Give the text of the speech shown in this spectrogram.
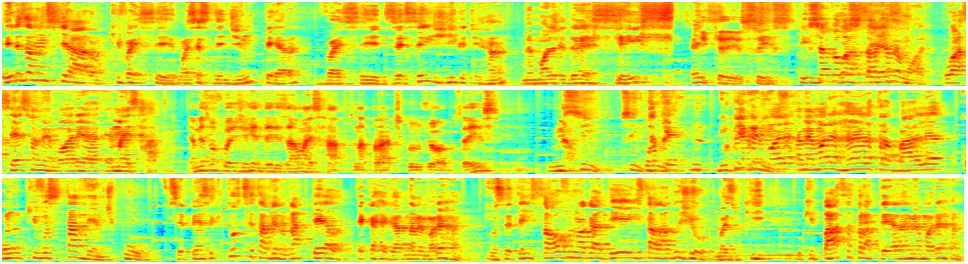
Eles anunciaram que vai ser um SSD de 1TB, vai ser 16 GB de RAM. Memória DDR6. O que, que é isso? 6. Isso é a velocidade da memória. O acesso à memória é mais rápido. É a mesma coisa de renderizar mais rápido na prática os jogos, é isso? Não. Sim, sim, Porque, também. porque a, nisso. memória, a memória RAM ela trabalha com o que você está vendo. Tipo, você pensa que tudo que você está vendo na tela é carregado na memória RAM. Você tem salvo no HD instalado o jogo, mas o que, o que passa para a tela é a memória RAM,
